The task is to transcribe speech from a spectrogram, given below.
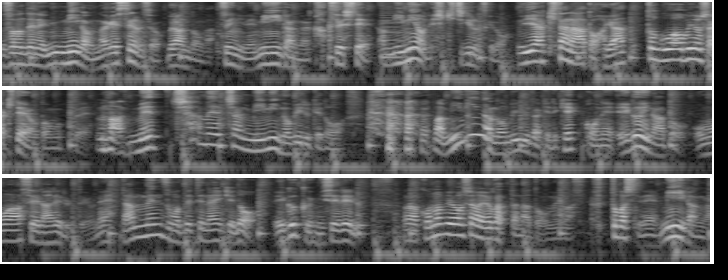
そのでね、ミーガンを投げ捨てるんですよ、ブランドンが。ついにね、ミーガンが覚醒して、耳をね、引きちぎるんですけど、いや、来たなと、やっと5話描写来たよと思って、まあ、めちゃめちゃ耳伸びるけど、まあ耳が伸びるだけで結構ね、えぐいなと思わせられるというね、断面図も出てないけど、えぐく見せれる。まあ、この描写は良かったなと思います。吹っ飛ばしてね、ミーガンが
